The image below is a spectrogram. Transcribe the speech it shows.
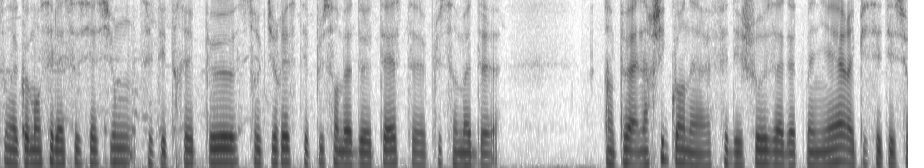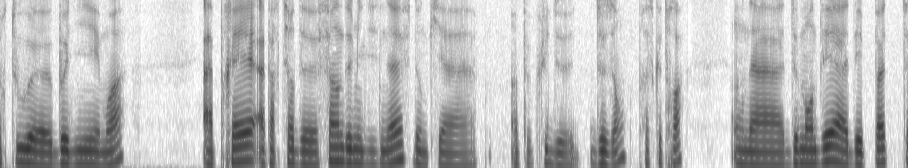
Quand on a commencé l'association, c'était très peu structuré, c'était plus en mode test, plus en mode euh, un peu anarchique. On a fait des choses à notre manière, et puis c'était surtout euh, Bonnie et moi. Après, à partir de fin 2019, donc il y a un peu plus de deux ans, presque trois, on a demandé à des potes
